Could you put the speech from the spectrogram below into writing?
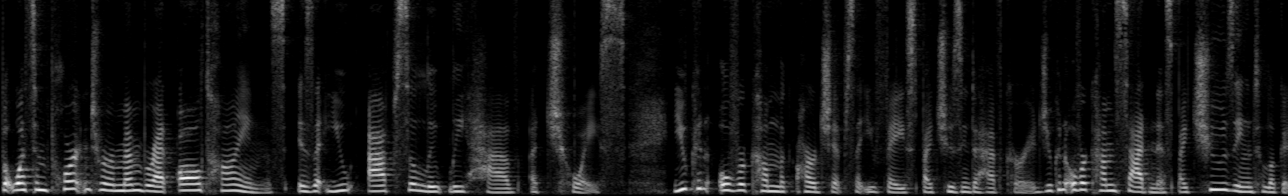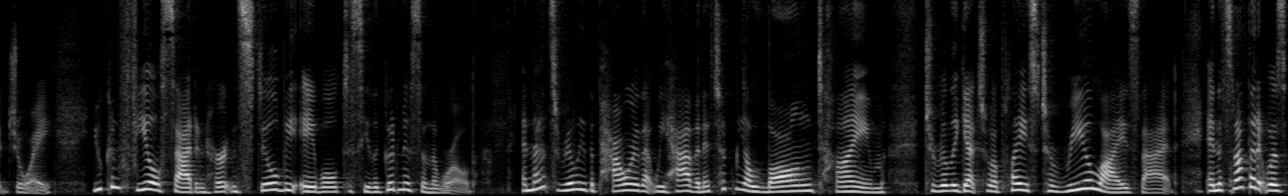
But what's important to remember at all times is that you absolutely have a choice. You can overcome the hardships that you faced by choosing to have courage. You can overcome sadness by choosing to look at joy. You can feel sad and hurt and still be able to see the goodness in the world. And that's really the power that we have. And it took me a long time to really get to a place to realize that. And it's not that it was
